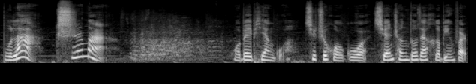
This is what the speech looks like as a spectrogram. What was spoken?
不辣吃嘛。我被骗过去吃火锅，全程都在喝冰粉儿。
